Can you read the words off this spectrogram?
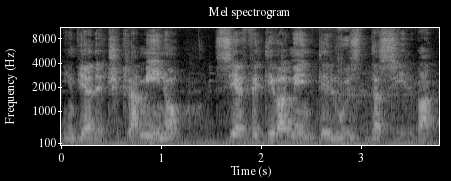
in via del Ciclamino sia effettivamente Luis da Silva.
